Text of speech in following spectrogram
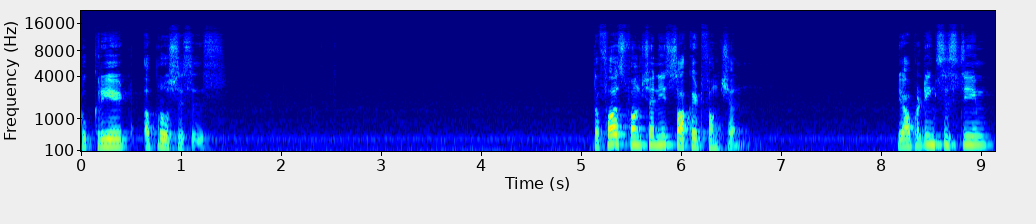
to create a processes. The first function is socket function. The operating system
